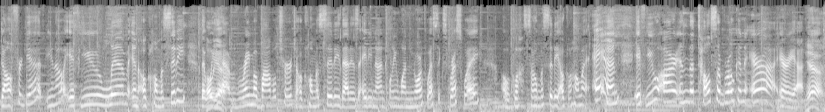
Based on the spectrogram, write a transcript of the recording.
Don't forget, you know, if you live in Oklahoma City, that oh, we yeah. have Rhema Bible Church, Oklahoma City, that is 8921 Northwest Expressway. Oklahoma City, Oklahoma. And if you are in the Tulsa Broken Arrow area, yeah,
